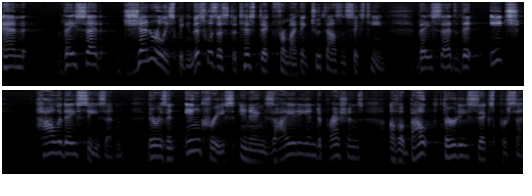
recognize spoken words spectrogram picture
and they said, generally speaking, this was a statistic from I think 2016. They said that each holiday season, there is an increase in anxiety and depressions of about 36%.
